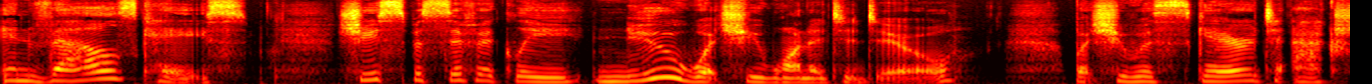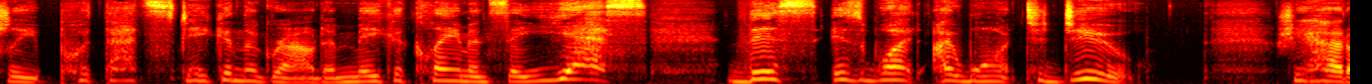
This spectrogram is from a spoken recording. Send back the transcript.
In Val's case, she specifically knew what she wanted to do, but she was scared to actually put that stake in the ground and make a claim and say, Yes, this is what I want to do. She had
